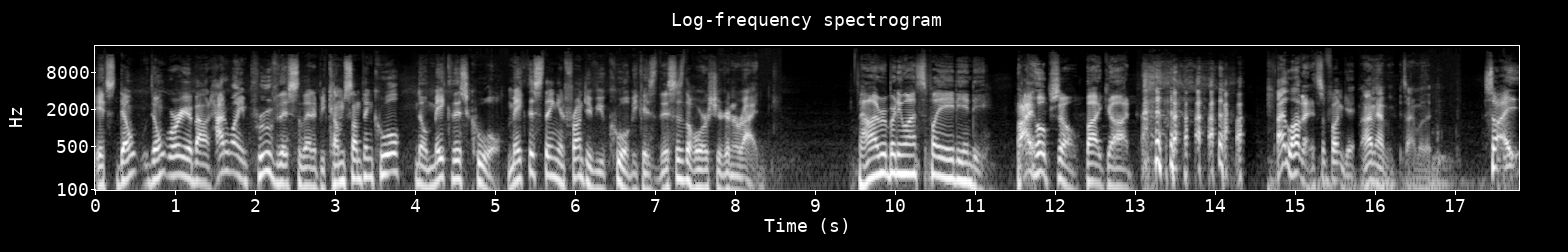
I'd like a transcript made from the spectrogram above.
It's don't don't worry about how do I improve this so that it becomes something cool. No, make this cool. Make this thing in front of you cool because this is the horse you're going to ride. Now everybody wants to play AD&D. I hope so. By God, I love it. It's a fun game. I'm having a good time with it. So I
